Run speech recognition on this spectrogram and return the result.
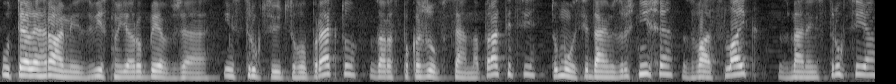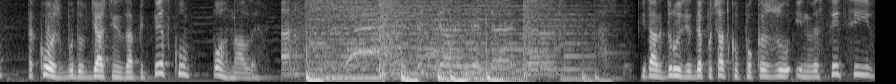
У телеграмі, звісно, я робив вже інструкцію цього проекту. Зараз покажу все на практиці. Тому сідаємо зручніше. З вас лайк, з мене інструкція. Також буду вдячний за підписку. Погнали! І так, друзі, для початку покажу інвестиції. В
